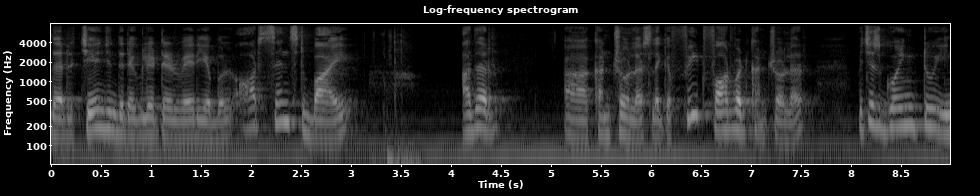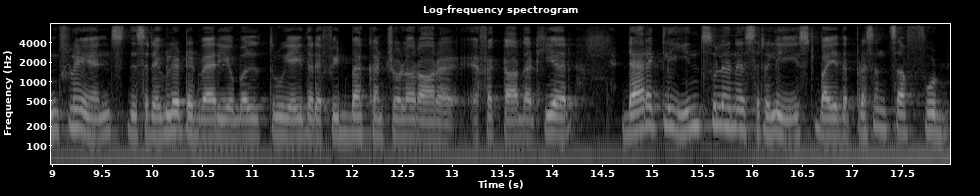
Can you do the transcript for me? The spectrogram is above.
the change in the regulated variable are sensed by other uh, controllers like a feed forward controller which is going to influence this regulated variable through either a feedback controller or a effector that here directly insulin is released by the presence of food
